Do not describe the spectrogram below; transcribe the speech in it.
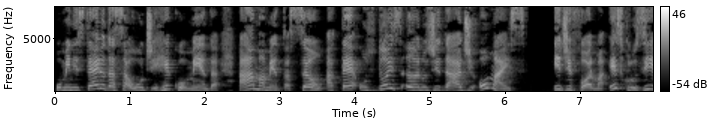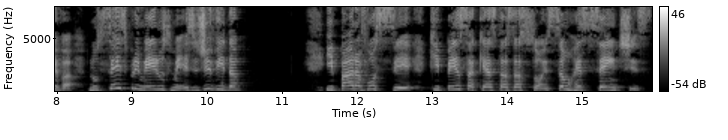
O Ministério da Saúde recomenda a amamentação até os dois anos de idade ou mais e de forma exclusiva nos seis primeiros meses de vida. E para você que pensa que estas ações são recentes,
